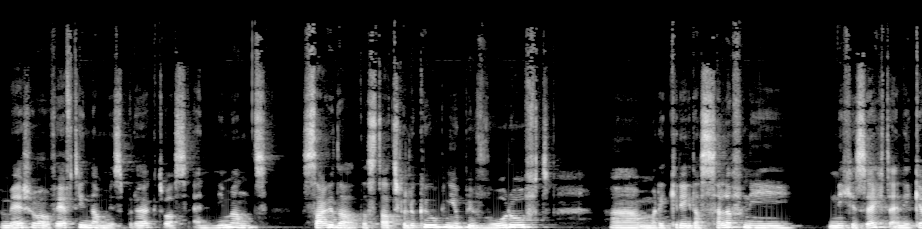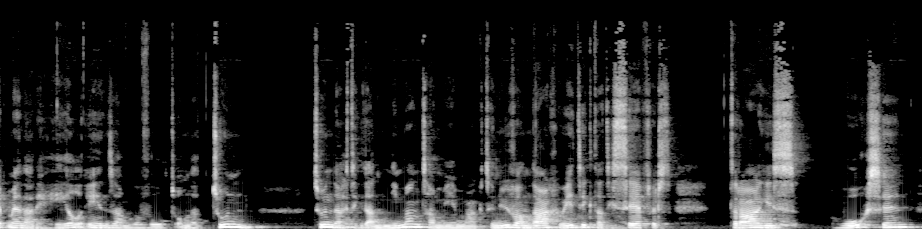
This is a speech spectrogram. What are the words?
een meisje van 15 dat misbruikt was. En niemand zag dat. Dat staat gelukkig ook niet op je voorhoofd. Uh, maar ik kreeg dat zelf niet, niet gezegd. En ik heb mij daar heel eenzaam gevoeld. Omdat toen toen dacht ik dat niemand dat meemaakte. Nu vandaag weet ik dat die cijfers tragisch hoog zijn.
